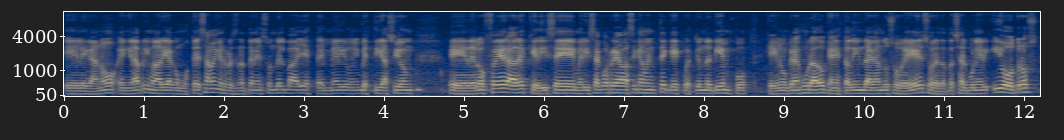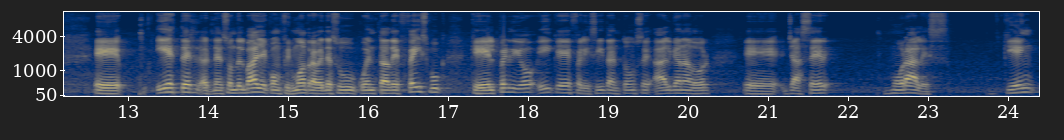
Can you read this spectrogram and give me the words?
Eh, le ganó en la primaria. Como ustedes saben, el representante Nelson del Valle está en medio de una investigación eh, de los federales que dice Melissa Correa básicamente que es cuestión de tiempo, que hay unos gran jurados que han estado indagando sobre él, sobre Tata Charbonnier y otros. Eh, y este, Nelson del Valle, confirmó a través de su cuenta de Facebook que él perdió y que felicita entonces al ganador eh, Yacer Morales, quien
